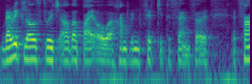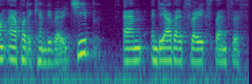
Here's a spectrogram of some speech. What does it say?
very close to each other by over 150%. So at some airport it can be very cheap, and in the other it's very expensive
